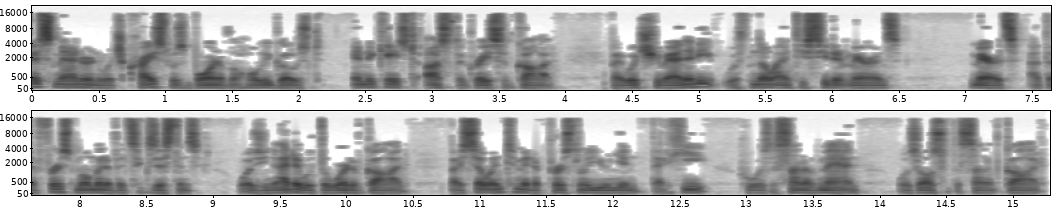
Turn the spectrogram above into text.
This manner in which Christ was born of the Holy Ghost indicates to us the grace of God, by which humanity, with no antecedent merits, merits at the first moment of its existence, was united with the Word of God by so intimate a personal union that he, who was the Son of Man, was also the Son of God.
